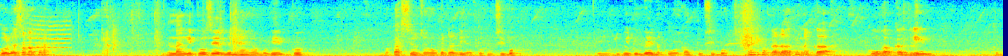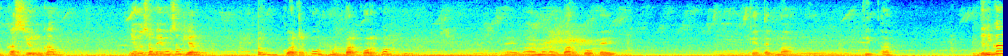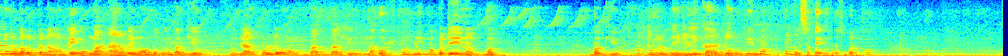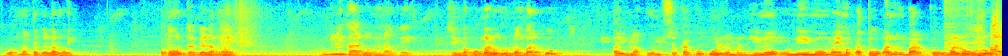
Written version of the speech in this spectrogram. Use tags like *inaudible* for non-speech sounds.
Cool, asa man ka? Nangit ko sir ganihan nga mulib ko. Bakasyon sa ako kadali at kong Cebu. Eh dugay-dugay nakuha ka atong Cebu. Ay, pakada ka nakakuha ka green. Kabakasyon ka. Yan sa may mong sakyan. Magkuadra ko, magbarko ra ko. Eh maayo man ang barko kay kay tagma kita. Delikado ra barong panahon kay ugma nara bay mo ambot ng bagyo. Maglandfall daw ang bag bagyo. Ma Oh, problema ba din nag mag bagyo? natural eh delikado. Problema, ito lang sakay tas barko. Wa man tagalangoy. Tuod ka galangoy. Ang delikado mo na kay simba ko malulog ng barko. Ay naun sa kaguol naman hinuon nimo may mag-atuan ng barko malunod. *laughs*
